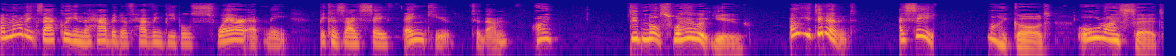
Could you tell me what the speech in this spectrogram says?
I'm not exactly in the habit of having people swear at me because I say thank you to them. I did not swear at you. Oh, you didn't? I see. My God, all I said,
